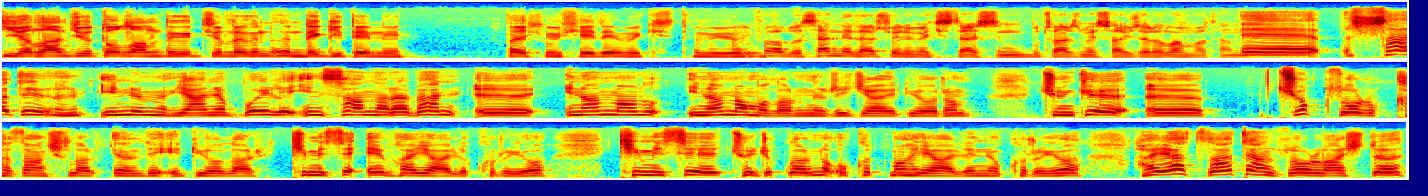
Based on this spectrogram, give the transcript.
Yalancı dolandırıcıların önde gideni. Başka bir şey demek istemiyorum. Hanife abla sen neler söylemek istersin bu tarz mesajlar alan vatandaşlara? Ee, sade inim yani böyle insanlara ben e, inanma, inanmamalarını rica ediyorum. Çünkü e, çok zor kazançlar elde ediyorlar. Kimisi ev hayali kuruyor. Kimisi çocuklarını okutma hayalini kuruyor. Hayat zaten zorlaştı.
